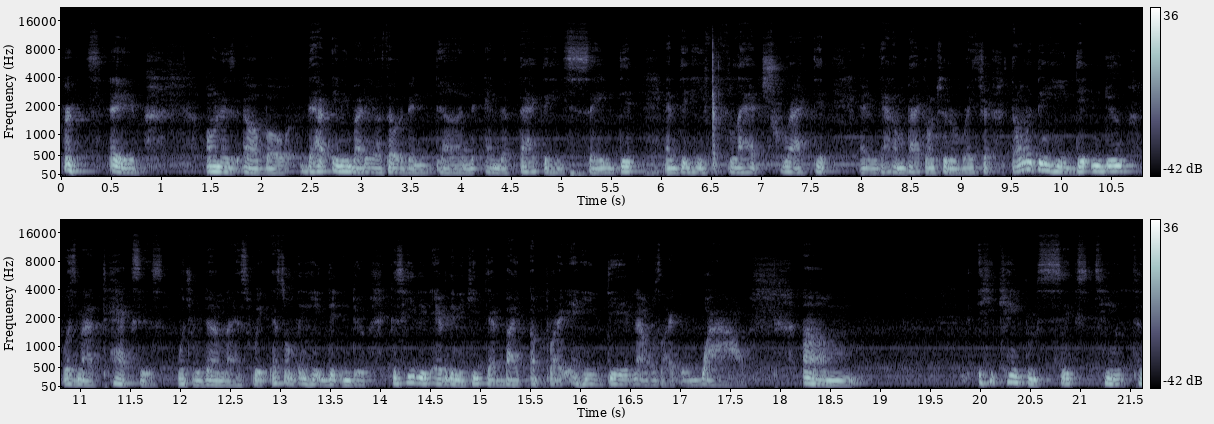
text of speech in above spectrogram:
first save on his elbow, that anybody else that would have been done. And the fact that he saved it and then he flat tracked it and got him back onto the racetrack. The only thing he didn't do was my taxes, which were done last week. That's the only thing he didn't do because he did everything to keep that bike upright, and he did. And I was like, wow. Um, he came from 16th to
